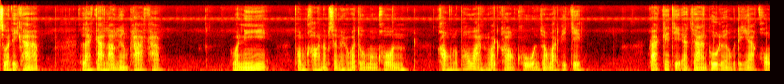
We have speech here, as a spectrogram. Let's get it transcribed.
สวัสดีครับรายการเล่าเรื่องพระครับ วันนี้ผมขอนำเสนอวัตถุมงคลของหลวงพ่อหวันวัดคลองคูนจังหวัดพิจิตรพระเกจิอาจารย์ผู้เรืองวิทยาคม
